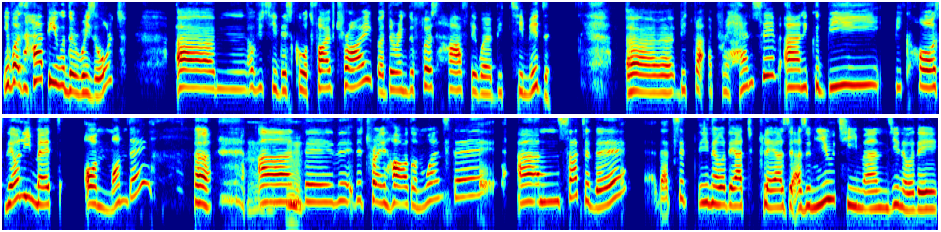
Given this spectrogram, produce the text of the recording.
he was happy with the result. Um, obviously, they scored five try, but during the first half they were a bit timid a bit apprehensive, and it could be because they only met on Monday. Mm, and mm. they, they they train hard on Wednesday and Saturday. That's it. You know they had to play as a, as a new team, and you know they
